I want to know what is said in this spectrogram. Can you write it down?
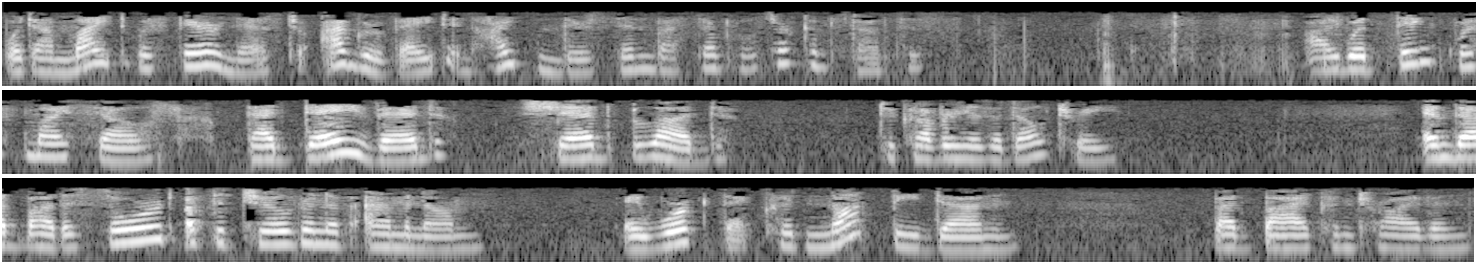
what I might with fairness to aggravate and heighten their sin by several circumstances. I would think with myself that David shed blood to cover his adultery, and that by the sword of the children of Ammon, a work that could not be done but by contrivance,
